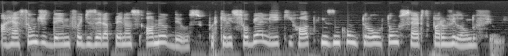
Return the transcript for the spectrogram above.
A reação de Dem foi dizer apenas Oh meu Deus, porque ele soube ali que Hopkins encontrou o tom certo para o vilão do filme.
